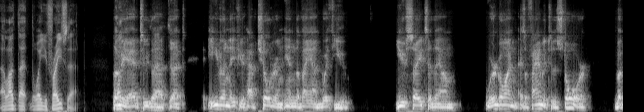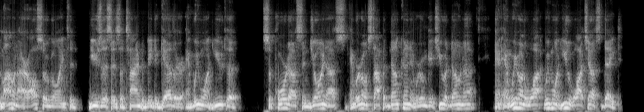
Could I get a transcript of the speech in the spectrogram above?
I love that the way you phrase that. Let but, me add to that that even if you have children in the van with you, you say to them, "We're going as a family to the store, but mom and I are also going to use this as a time to be together, and we want you to support us and join us. And we're going to stop at Dunkin' and we're going to get you a donut. And, and we're going to watch, we want you to watch us date.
